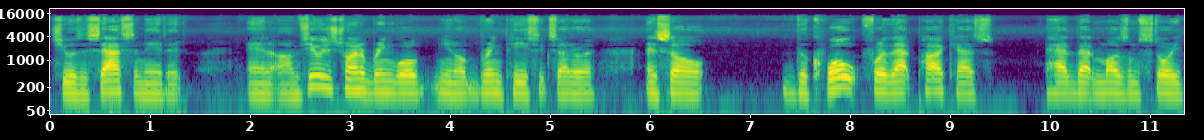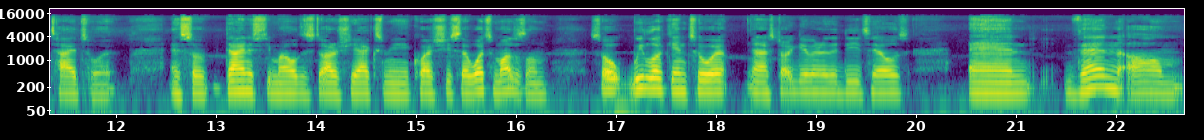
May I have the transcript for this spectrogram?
She was assassinated, and um, she was just trying to bring world, you know, bring peace, etc. And so, the quote for that podcast had that Muslim story tied to it. And so, Dynasty, my oldest daughter, she asked me a question. She said, "What's Muslim?" So we look into it, and I start giving her the details. And then um,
